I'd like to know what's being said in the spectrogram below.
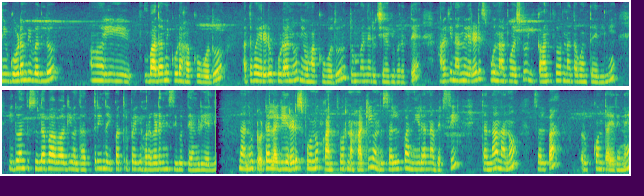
ನೀವು ಗೋಡಂಬಿ ಬದಲು ಈ ಬಾದಾಮಿ ಕೂಡ ಹಾಕ್ಕೋಬೋದು. ಅಥವಾ ಎರಡು ಕೂಡ ನೀವು ಹಾಕ್ಕೋಬೋದು ತುಂಬಾ ರುಚಿಯಾಗಿ ಬರುತ್ತೆ. ಹಾಗೆ ನಾನು ಎರಡು ಸ್ಪೂನ್ ಹಾಕುವಷ್ಟು ಈ ಕಾರ್ನ್ಫ್ಲೋರ್ನ ತೊಗೊತಾ ಇದ್ದೀನಿ. ಇದು ಅಂತೂ ಸುಲಭವಾಗಿ ಒಂದು ಹತ್ತರಿಂದ ಇಪ್ಪತ್ತು ರೂಪಾಯಿಗೆ ಹೊರಗಡೆನೇ ಸಿಗುತ್ತೆ ಅಂಗಡಿಯಲ್ಲಿ. ನಾನು ಟೋಟಲಾಗಿ ಎರಡು ಸ್ಪೂನು ಕಾರ್ನ್ಫ್ಲೋರ್ನ ಹಾಕಿ ಒಂದು ಸ್ವಲ್ಪ ನೀರನ್ನು ಬೆರೆಸಿ, ಇದನ್ನು ನಾನು ಸ್ವಲ್ಪ ರುಬ್ಕೊತಾ ಇದ್ದೀನಿ.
